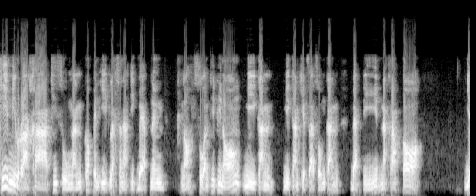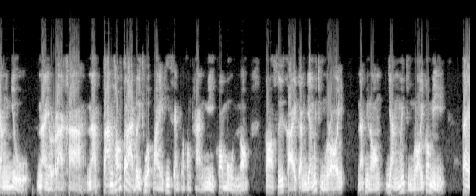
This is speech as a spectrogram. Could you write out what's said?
ที่มีราคาที่สูงนั้นก็เป็นอีกลักษณะอีกแบบหนึ่งเนาะส่วนที่พี่น้องมีกันมีการเก็บสะสมกันแบบนี้นะครับ ก็ยังอยู่ในราคานะตามท้องตลาดโดยทั่วไปที่แสงทองทองทางมีข้อมูลเนาะก็ซื้อขายกันยังไม่ถึงร้อย นะพี่น้องยังไม่ถึงร้อยก็มี แต่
